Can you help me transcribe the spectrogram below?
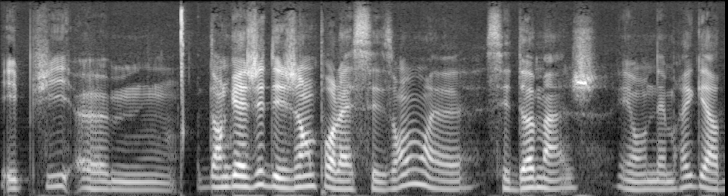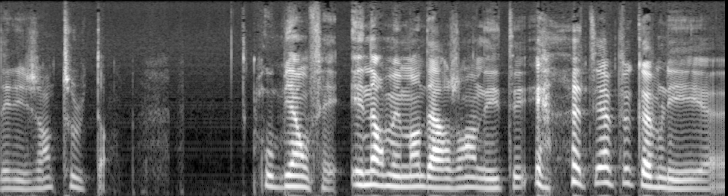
Et puis, euh, d'engager des gens pour la saison, euh, c'est dommage. Et on aimerait garder les gens tout le temps. Ou bien on fait énormément d'argent en été. sais, un peu comme les, euh,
